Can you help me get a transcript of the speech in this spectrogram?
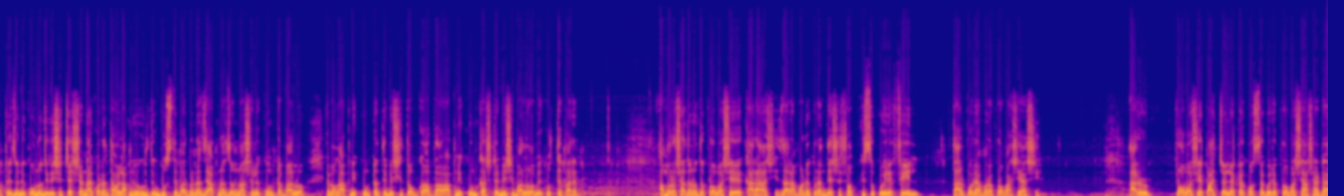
আপনি যদি কোনো জিনিসের চেষ্টা না করেন, তাহলে আপনি বুঝতে পারবেন না যে আপনার জন্য আসলে কোনটা ভালো এবং আপনি কোনটাতে বেশি তজ্ঞ বা আপনি কোন কাজটা বেশি ভালোভাবে করতে পারেন। আমরা সাধারণত প্রবাসে কারা আসি, যারা মনে করেন দেশে সব কিছু করে ফেল, তারপরে আমরা প্রবাসে আসি। আর প্রবাসে পাঁচ ছয় লাখ টাকা খরচা করে প্রবাসে আসাটা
